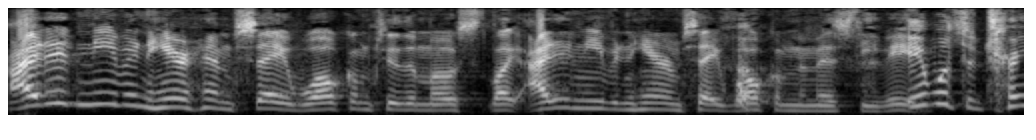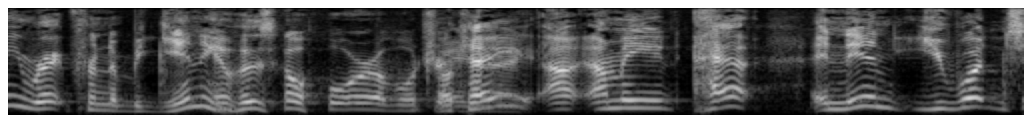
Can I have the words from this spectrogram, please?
I didn't even hear him say "Welcome to the most." Like I didn't even hear him say "Welcome to Miz TV." It was a train wreck from the beginning. It was a horrible train Okay, wreck. I, I mean, ha- and then you wasn't. sh-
